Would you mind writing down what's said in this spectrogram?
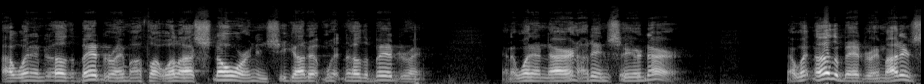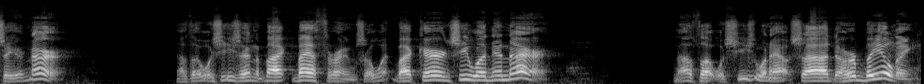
I went into the other bedroom. I thought, well, I was snoring, and she got up and went in the other bedroom. And I went in there and I didn't see her there. I went in the other bedroom. I didn't see her there. I thought, well, she's in the back bathroom. So I went back there and she wasn't in there. And I thought, well, she's went outside to her building.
